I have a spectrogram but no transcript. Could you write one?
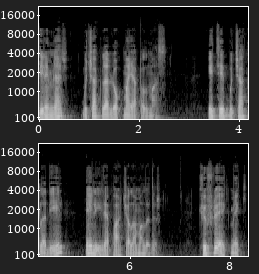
Dilimler bıçakla lokma yapılmaz. Eti bıçakla değil, el ile parçalamalıdır. Küflü ekmek,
